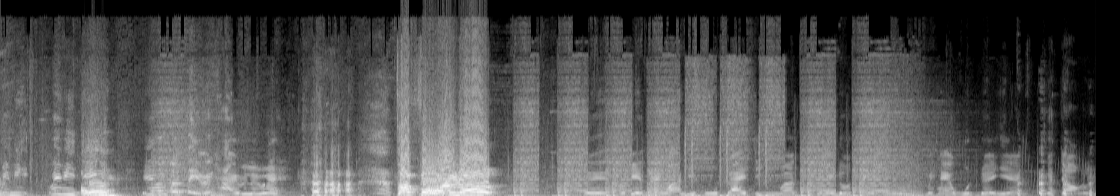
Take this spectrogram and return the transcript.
ไม่มีไม่มีจริตุ้งมนี่มันจะเตะไม่หายไปเลยเว้ยท็อปโฟร์น้องโอ เคโอเคแสดงว่าอันนี้พูดได้จริงว่าที่ไม่โดนเตะแล้วไม่ให้อาวุธด้วยเฮียกระจอกเลย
